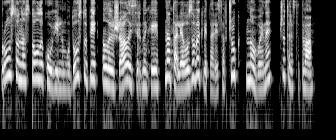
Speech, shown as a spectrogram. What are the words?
просто на столику у вільному доступі лежали сірники. Наталія Лозовик, Віталій Савчук. Новини 402.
